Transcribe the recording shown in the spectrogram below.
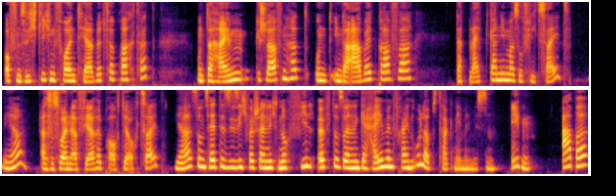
offensichtlichen Freund Herbert verbracht hat und daheim geschlafen hat und in der Arbeit brav war, da bleibt gar nicht mehr so viel Zeit. Ja. Also so eine Affäre braucht ja auch Zeit. Ja, sonst hätte sie sich wahrscheinlich noch viel öfter so einen geheimen freien Urlaubstag nehmen müssen. Eben. Aber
